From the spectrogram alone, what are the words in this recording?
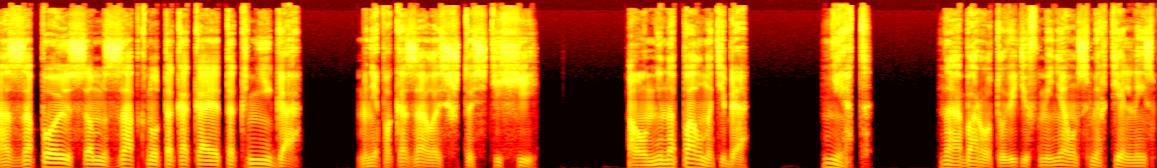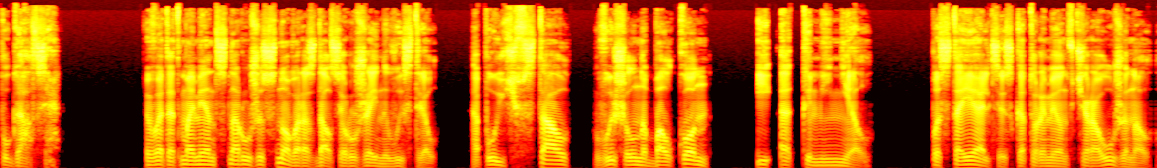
а за поясом заткнута какая-то книга — мне показалось, что стихи. А он не напал на тебя? Нет. Наоборот, увидев меня, он смертельно испугался. В этот момент снаружи снова раздался ружейный выстрел. Апуич встал, вышел на балкон и окаменел. Постояльцы, с которыми он вчера ужинал,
